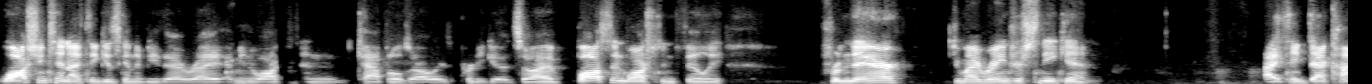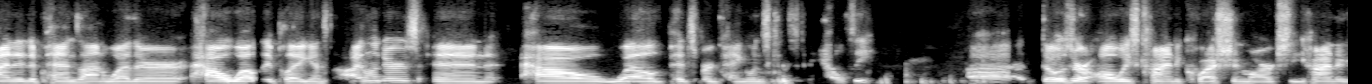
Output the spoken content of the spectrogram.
Washington, I think, is going to be there, right? I mean, Washington Capitals are always pretty good. So I have Boston, Washington, Philly. From there, do my Rangers sneak in? I think that kind of depends on whether how well they play against the Islanders and how well Pittsburgh Penguins can stay healthy. Uh, those are always kind of question marks. You kind of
